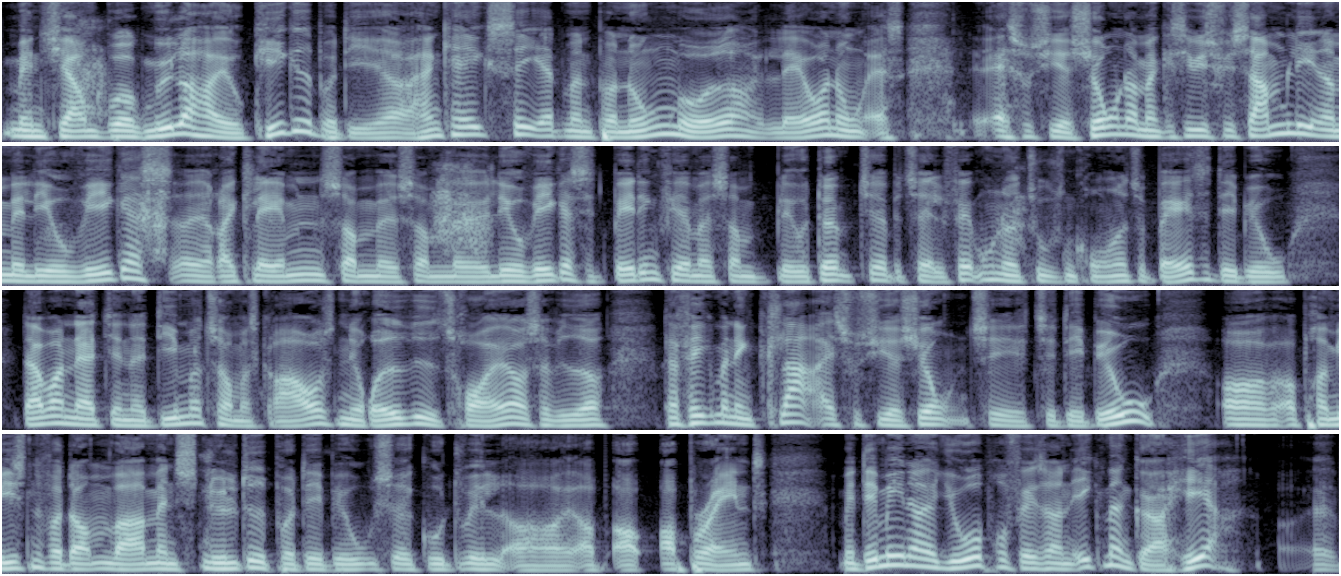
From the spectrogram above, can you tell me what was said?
Men Schaumburg Müller har jo kigget på de her, og han kan ikke se, at man på nogen måder laver nogle as- associationer. Man kan sige, hvis vi sammenligner med Leo Vegas-reklamen, øh, som, øh, som øh, Leo Vegas, et bettingfirma, som blev dømt til at betale 500.000 kroner tilbage til DBU, der var Nadia Nadim og Thomas Gravesen i rødhvide trøjer osv. Der fik man en klar association til, til DBU, og, og præmissen for dommen var, at man snyltede på DBU's øh, goodwill og, og, og, og brand. Men det mener juraprofessoren ikke, man gør her. Øh,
